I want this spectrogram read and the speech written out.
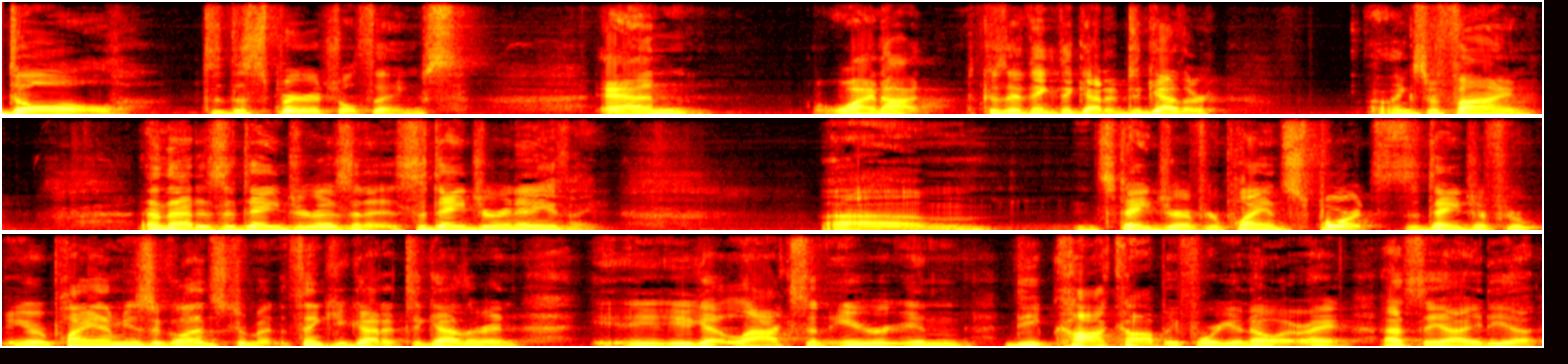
dull to the spiritual things. And why not? Because they think they got it together. Things are fine. And that is a danger, isn't it? It's a danger in anything. Um, it's danger if you're playing sports. It's a danger if you're, you're playing a musical instrument. Think you got it together and you get lax and you're in deep caca before you know it, right? That's the idea.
